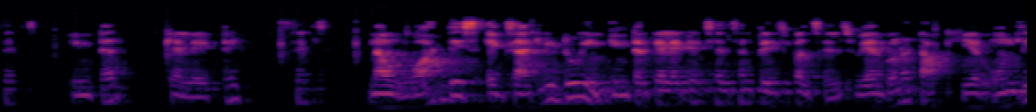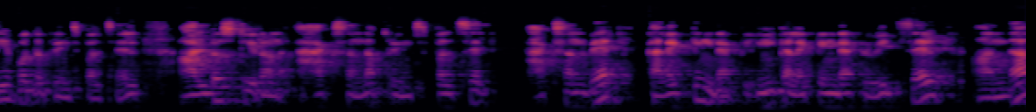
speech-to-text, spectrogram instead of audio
cells intercalated cells. Now what this exactly doing? Intercalated cells and principal cells. We are going to talk here only about the principal cell. Aldosterone acts on the principal cell. Acts on where? Collecting duct in collecting duct which cell on the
